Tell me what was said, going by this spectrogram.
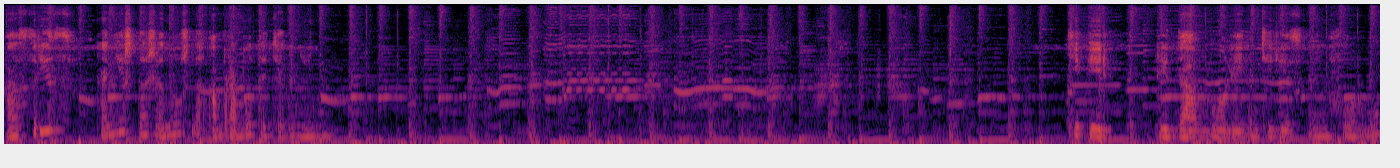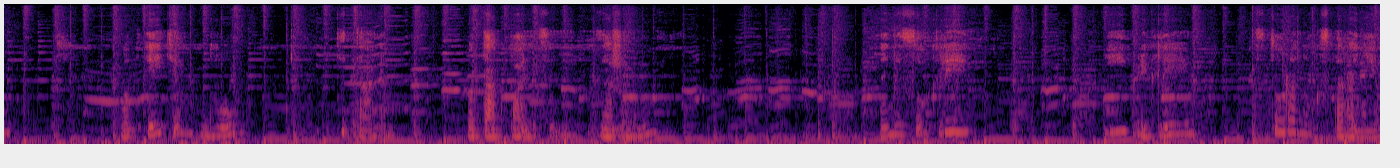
А срез, конечно же, нужно обработать огнем. Теперь придам более интересную форму вот этим двум деталям. Вот так пальцами зажму, нанесу клей и приклею сторону к стороне.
